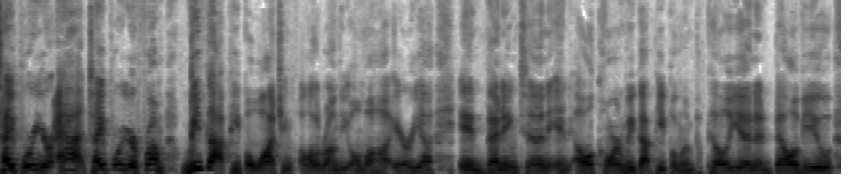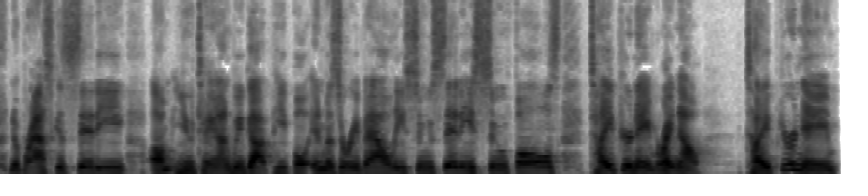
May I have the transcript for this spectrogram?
type where you're at. Type where you're from. We've got people watching all around the Omaha area, in Bennington, in Elkhorn. We've got people in Papillion and Bellevue, Nebraska City, um, Yutan. We've got people in Missouri Valley, Sioux City, Sioux Falls. Type your name right now type your name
